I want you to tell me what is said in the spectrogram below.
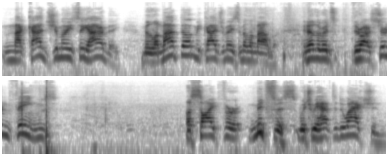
makad shemoy harbe. Milamata mikad milamala. In other words, there are certain things aside for mitzvahs, which we have to do action,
